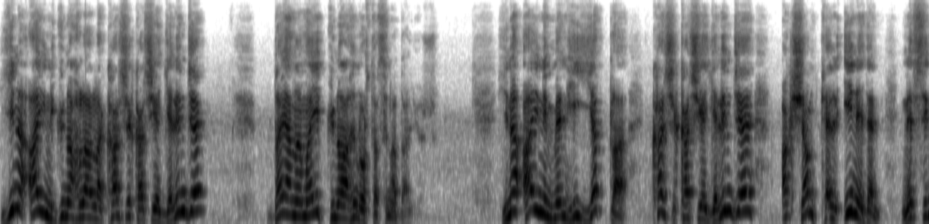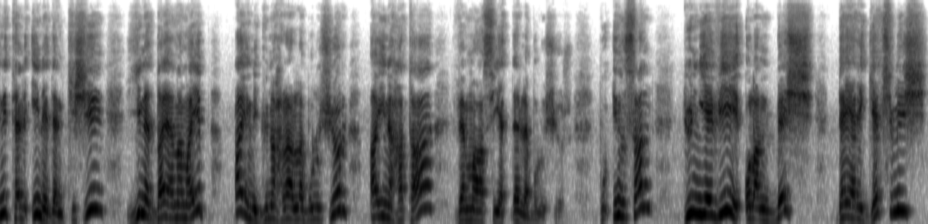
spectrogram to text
Yine aynı günahlarla karşı karşıya gelince dayanamayıp günahın ortasına dalıyor. Yine aynı menhiyatla karşı karşıya gelince akşam telin eden, nefsini telin eden kişi yine dayanamayıp aynı günahlarla buluşuyor, aynı hata ve masiyetlerle buluşuyor. Bu insan dünyevi olan beş değeri geçmiş,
